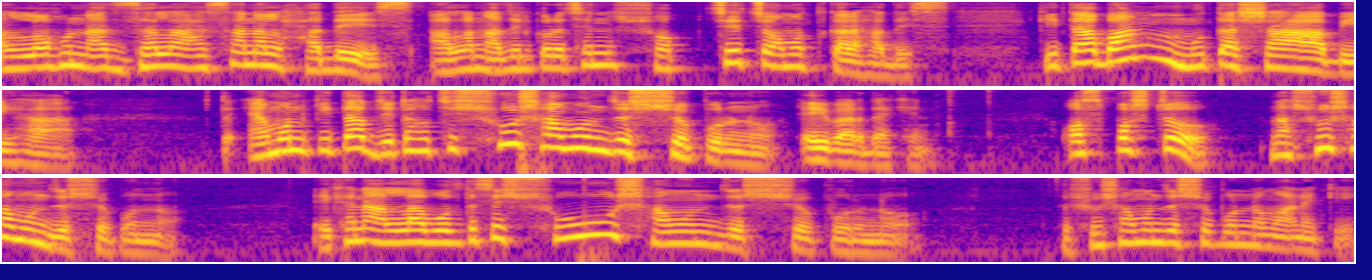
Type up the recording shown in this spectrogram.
আল্লাহ নাজ্জালা হাসান আল হাদিস। আল্লাহ নাজিল করেছেন সবচেয়ে চমৎকার হাদিস। কিতাবান মুতাশাবিহা। তো এমন কিতাব যেটা হচ্ছে সুসামঞ্জস্যপূর্ণ। এইবার দেখেন, অস্পষ্ট না সুসামঞ্জস্যপূর্ণ? এখানে আল্লাহ বলতেছে সুসামঞ্জস্যপূর্ণ। তো সুসামঞ্জস্যপূর্ণ মানে কি?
